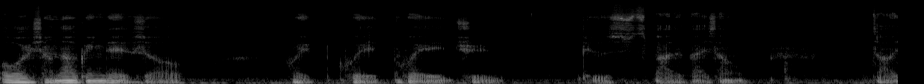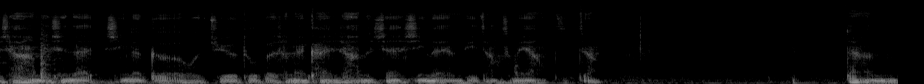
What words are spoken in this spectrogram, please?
偶尔想到 Green Day 的时候，会会会去，比如 Spotify 上找一下他们现在新的歌，或者去 YouTube 上面看一下他们现在新的 MV 长什么样子，这样。但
